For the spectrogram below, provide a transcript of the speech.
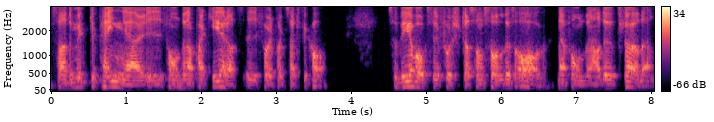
så hade mycket pengar i fonderna parkerats i företagscertifikat. Så det var också det första som såldes av när fonderna hade utflöden.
